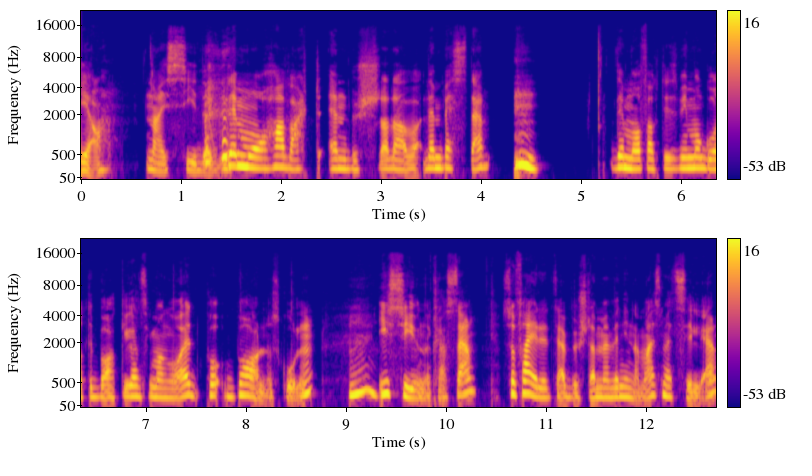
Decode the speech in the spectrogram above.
ja. Nei, si det. Det må ha vært en bursdag da Den beste. Det må faktisk Vi må gå tilbake ganske mange år. På barneskolen, Mm. i syvende klasse, så feiret jeg bursdag med en venninne av meg som het Silje.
